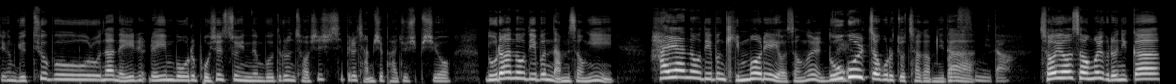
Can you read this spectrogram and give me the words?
지금 유튜브나 레인보우를 보실 수 있는 분들은 저 CCTV를 잠시 봐주십시오. 노란 옷 입은 남성이 하얀 옷 입은 긴 머리의 여성을 노골적으로 쫓아갑니다. 맞습니다. 저 여성을 그러니까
